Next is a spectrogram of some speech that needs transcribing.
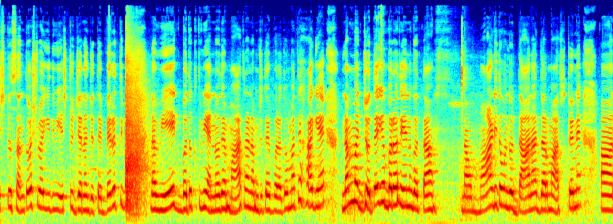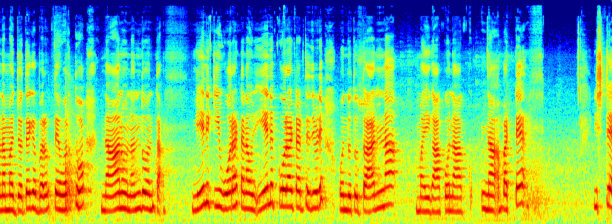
ಎಷ್ಟು ಸಂತೋಷವಾಗಿದ್ವಿ, ಎಷ್ಟು ಜನ ಜೊತೆ ಬೆರೆತೀವಿ, ನಾವು ಹೇಗೆ ಬದುಕ್ತೀವಿ ಅನ್ನೋದೇ ಮಾತ್ರ ನಮ್ಮ ಜೊತೆಗೆ ಬರೋದು. ಮತ್ತು ಹಾಗೆ ನಮ್ಮ ಜೊತೆಗೆ ಬರೋದು ಏನು ಗೊತ್ತಾ? ನಾವು ಮಾಡಿದ ಒಂದು ದಾನ, ಧರ್ಮ ಅಷ್ಟೇ ನಮ್ಮ ಜೊತೆಗೆ ಬರುತ್ತೆ ಹೊರತು ನಾನು, ನಂದು ಅಂತ ಏನಕ್ಕೆ ಈ ಹೋರಾಟ ನಾವು ಏನಕ್ಕೆ ಹೋರಾಟ ಆಡ್ತಿದ್ದೀವಿ ಹೇಳಿ ಒಂದು ತುತ್ತು ಅನ್ನ, ಮೈಗೆ ಹಾಕೋ ನಾಲ್ಕು, ನಾ ಬಟ್ಟೆ ಇಷ್ಟೇ.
